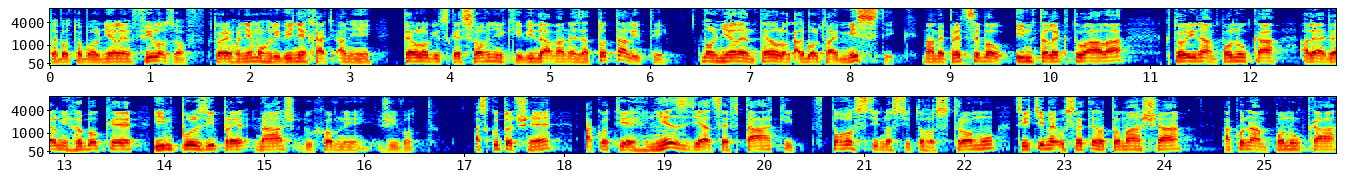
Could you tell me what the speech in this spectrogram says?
lebo to bol nielen filozof, ktorého nemohli vynechať ani teologické slovníky vydávané za totality. Bol nielen teológ, ale bol to aj mystik. Máme pred sebou intelektuála, ktorý nám ponúka ale aj veľmi hlboké impulzy pre náš duchovný život. A skutočne ako tie hniezdiace vtáky v pohostinnosti toho stromu, cítime u svätého Tomáša, ako nám ponúka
